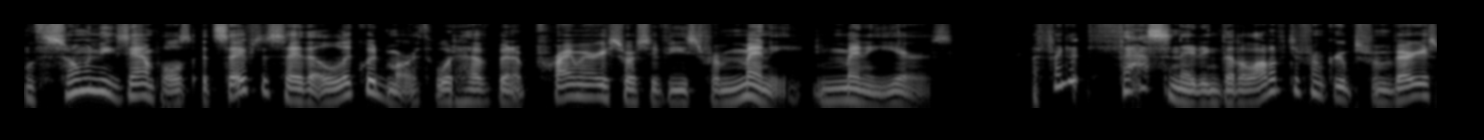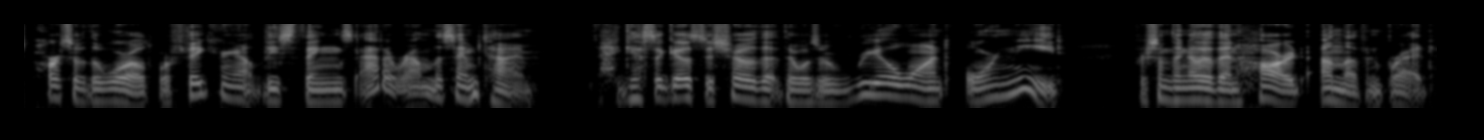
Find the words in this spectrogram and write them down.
With so many examples, it's safe to say that liquid mirth would have been a primary source of yeast for many, many years. I find it fascinating that a lot of different groups from various parts of the world were figuring out these things at around the same time. I guess it goes to show that there was a real want or need for something other than hard, unleavened bread.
